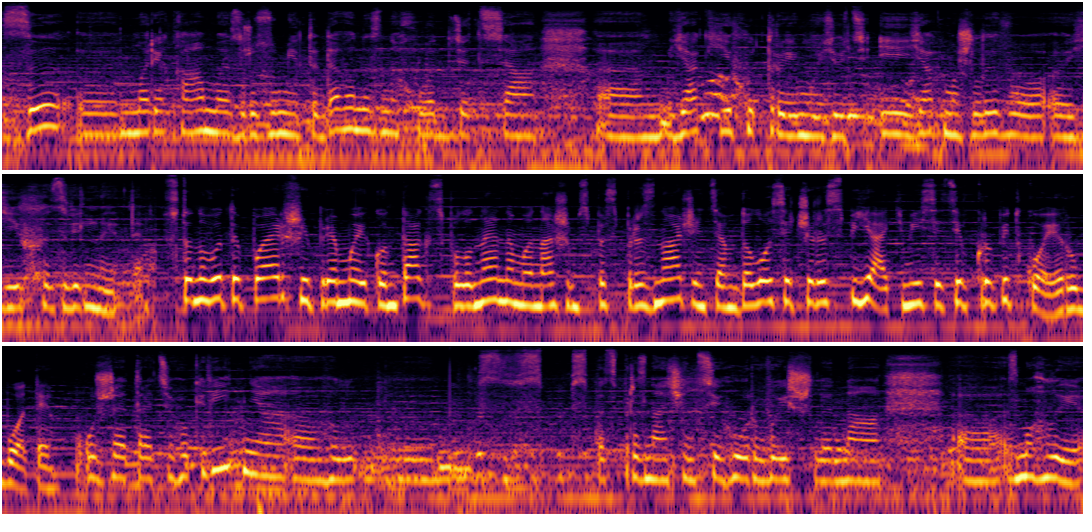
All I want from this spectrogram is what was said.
з моряками, зрозуміти, де вони знаходяться, як їх утримують і як можливо їх звільнити. Встановити перший прямий контакт з полоненими нашим спецпризначенцям вдалося через 5 місяців кропіткої роботи. Уже 3 квітня е, с- спецпризначенці ГУР вийшли на е, змогли е,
